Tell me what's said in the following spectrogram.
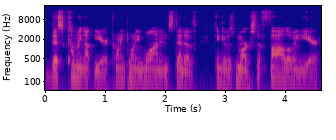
this coming up year, 2021, instead of, I think it was March the following year.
